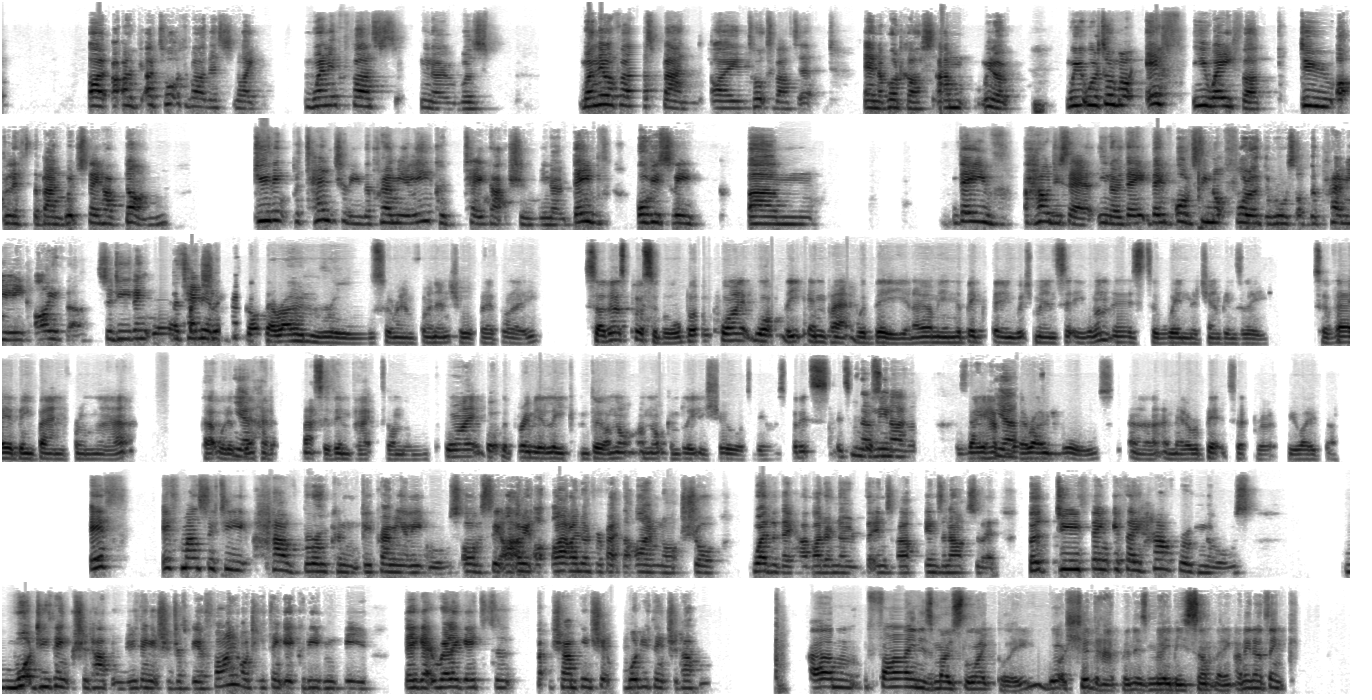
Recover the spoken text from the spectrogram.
I, I, I talked about this like when it first, you know, was when they were first banned. I talked about it in a podcast, and you know, we, we were talking about if UEFA do uplift the ban, which they have done, do you think potentially the Premier League could take action? You know, they've obviously, um, they've how do you say it? You know, they they've obviously not followed the rules of the Premier League either. So do you think yeah, potentially got their own rules around financial fair play? So that's possible, but quite what the impact would be, you know, I mean, the big thing which Man City want is to win the Champions League. So they have been banned from that that would have yeah. had a massive impact on them. Why? What the Premier League can do, I'm not. I'm not completely sure to be honest. But it's it's no, me neither. Because they have yeah. their own rules uh, and they're a bit separate UEFA. If if Man City have broken the Premier League rules, obviously, I, I mean, I, I know for a fact that I'm not sure whether they have. I don't know the ins, ins and outs of it. But do you think if they have broken the rules, what do you think should happen? Do you think it should just be a fine, or do you think it could even be they get relegated to championship? What do you think should happen? Um, fine is most likely. What should happen is maybe something. I mean, I think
